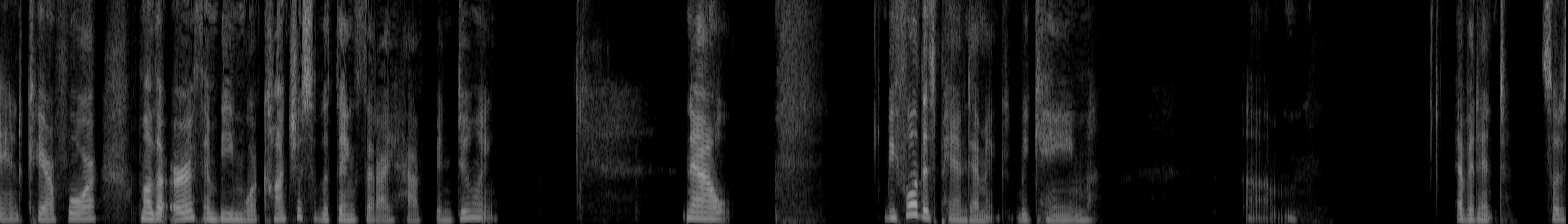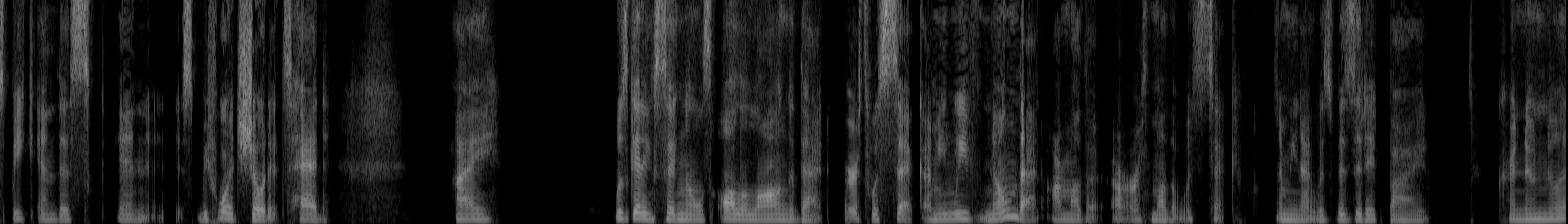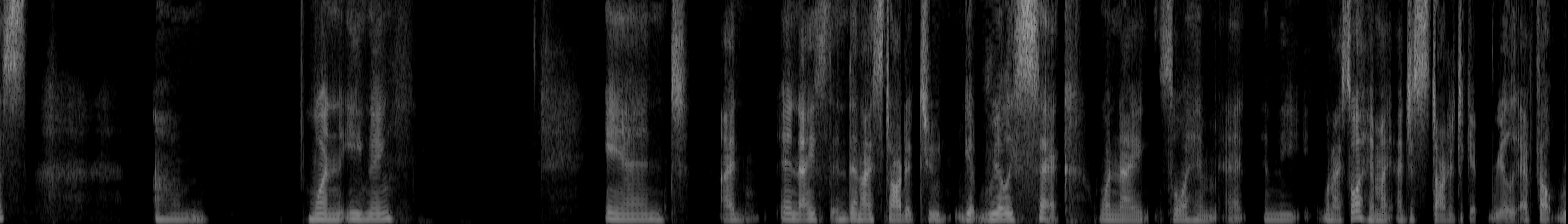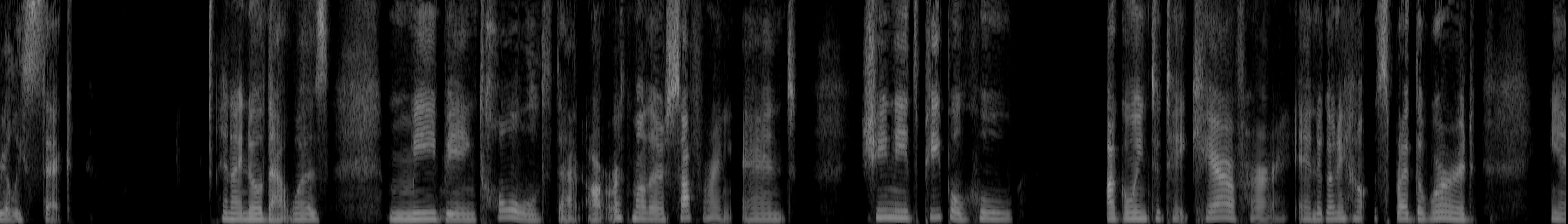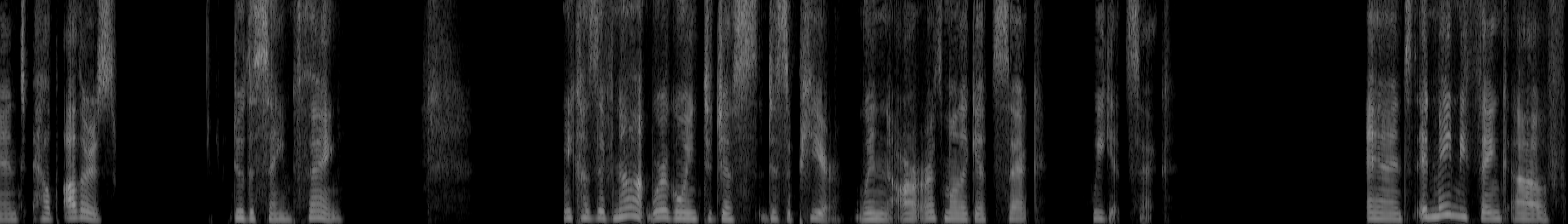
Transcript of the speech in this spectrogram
and care for Mother Earth and be more conscious of the things that I have been doing. Now, before this pandemic became um, evident, so to speak, and this and before it showed its head, I was getting signals all along that Earth was sick. I mean, we've known that our mother, our Earth mother, was sick. I mean, I was visited by Cernunnos um, one evening, and I and I and then I started to get really sick when I saw him at in the when I saw him. I, I just started to get really. I felt really sick and I know that was me being told that our Earth Mother is suffering and she needs people who are going to take care of her and are going to help spread the word and help others do the same thing. Because if not, we're going to just disappear. When our Earth Mother gets sick, we get sick. And it made me think of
